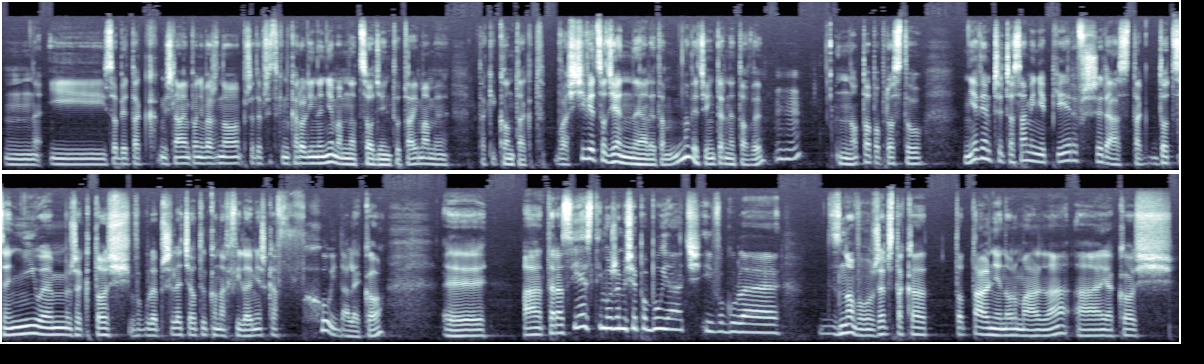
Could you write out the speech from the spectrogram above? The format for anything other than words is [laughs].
Mm, I sobie tak myślałem, ponieważ no, przede wszystkim Karoliny nie mam na co dzień tutaj. Mamy taki kontakt właściwie codzienny, ale tam, no wiecie, internetowy. Mhm. No to po prostu nie wiem, czy czasami nie pierwszy raz tak doceniłem, że ktoś w ogóle przyleciał tylko na chwilę, mieszka w chuj daleko. Yy, a teraz jest i możemy się pobujać i w ogóle znowu rzecz taka totalnie normalna, a jakoś...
